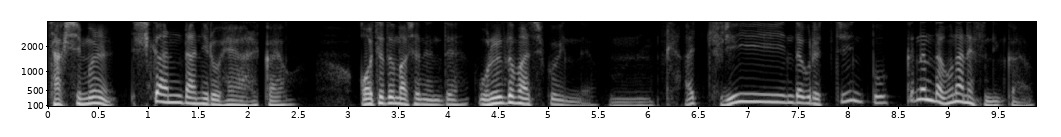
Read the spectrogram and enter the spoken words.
작심을 시간 단위로 해야 할까요? 어제도 마셨는데 오늘도 마시고 있네요. 음, 아 줄인다고 그랬지 뭐 끊는다고는 안 했으니까요.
